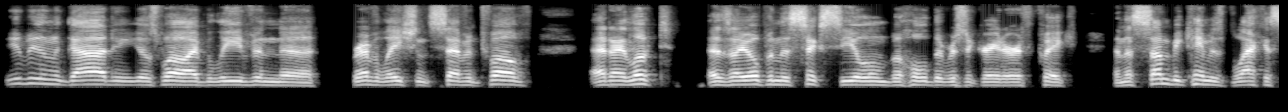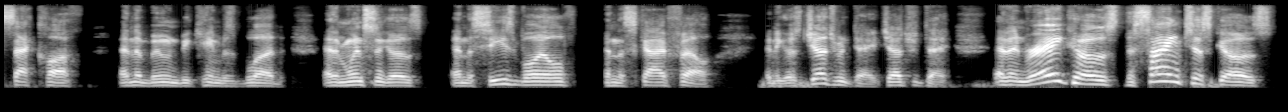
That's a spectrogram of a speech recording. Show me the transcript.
you believe in the God?" And he goes, "Well, I believe in uh, Revelation seven twelve. And I looked as I opened the sixth seal, and behold, there was a great earthquake, and the sun became as black as sackcloth, and the moon became as blood. And Winston goes, and the seas boiled, and the sky fell. And he goes, Judgment Day, Judgment Day. And then Ray goes, the scientist goes,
